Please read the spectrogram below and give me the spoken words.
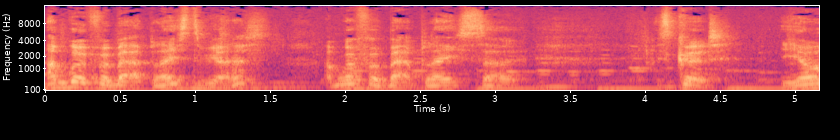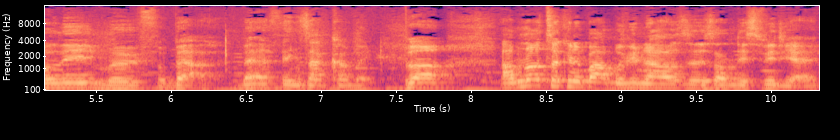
I'm going for a better place to be honest. I'm going for a better place, so it's good. You only move for better. Better things are coming. But I'm not talking about moving houses on this video.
